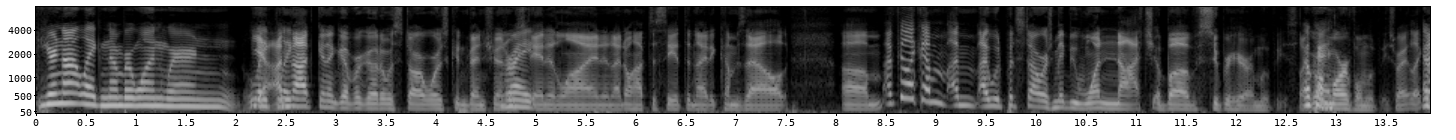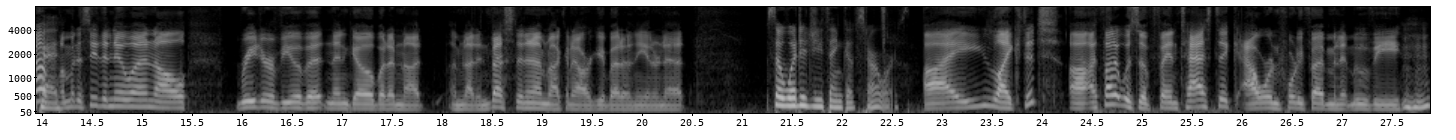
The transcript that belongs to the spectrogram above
You're not like number one wearing. Like, yeah. I'm like- not gonna ever go to a Star Wars convention or Right. stand in line, and I don't have to see it the night it comes out. Um, I feel like I'm, I'm I would put Star Wars maybe one notch above superhero movies, like or Marvel movies, right? Like, Okay. oh, I'm gonna see the new one. I'll read a review of it and then go, but I'm not I'm not invested in it. I'm not gonna argue about it on the internet. So, what did you think of Star Wars? I liked it. Uh, I thought it was a fantastic hour and 45 minute movie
